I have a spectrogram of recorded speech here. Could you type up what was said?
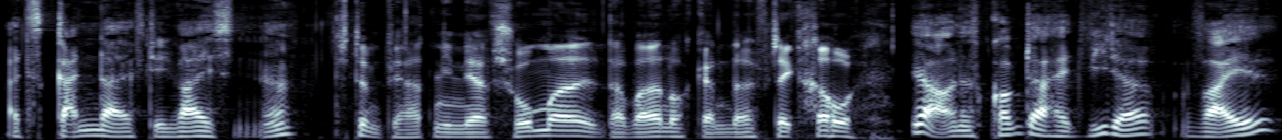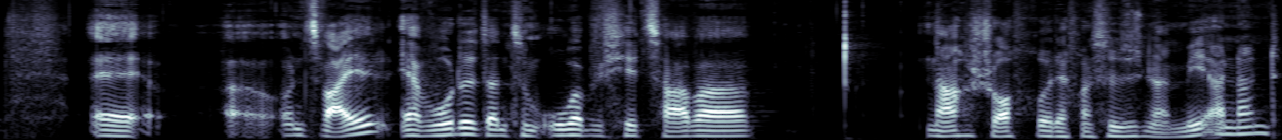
als Gandalf den Weißen, ne? Stimmt, wir hatten ihn ja schon mal, da war noch Gandalf der Graue. Ja, und es kommt da halt wieder, weil, äh, und weil er wurde dann zum Oberbefehlshaber nach Joffre der französischen Armee ernannt.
